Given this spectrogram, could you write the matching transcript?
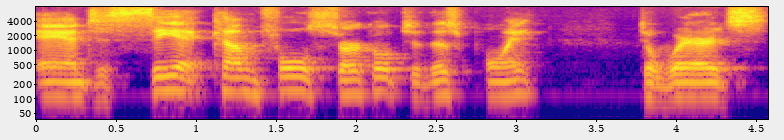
and to see it come full circle to this point, to where it's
